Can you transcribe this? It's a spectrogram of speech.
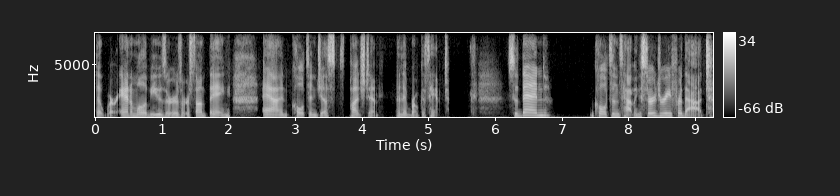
that we're animal abusers or something. And Colton just punched him and then broke his hand. So then Colton's having surgery for that.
